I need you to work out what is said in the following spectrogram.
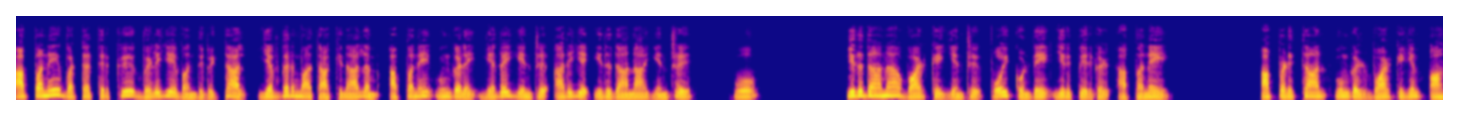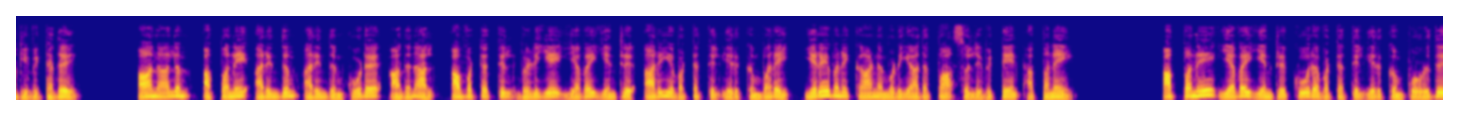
அப்பனே வட்டத்திற்கு வெளியே வந்துவிட்டால் எவ்வர்மா தாக்கினாலும் அப்பனே உங்களை எதை என்று அறிய இதுதானா என்று ஓ இதுதானா வாழ்க்கை என்று போய்க் கொண்டே இருப்பீர்கள் அப்பனே. அப்படித்தான் உங்கள் வாழ்க்கையும் ஆகிவிட்டது. ஆனாலும் அப்பனே அறிந்தும் அறிந்தும் கூட அதனால் அவ்வட்டத்தில் வெளியே எவை என்று அரிய வட்டத்தில் இருக்கும் வரை இறைவனைக் காண முடியாதப்பா சொல்லிவிட்டேன் அப்பனே. அப்பனே எவை என்று கூற வட்டத்தில் இருக்கும் பொழுது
